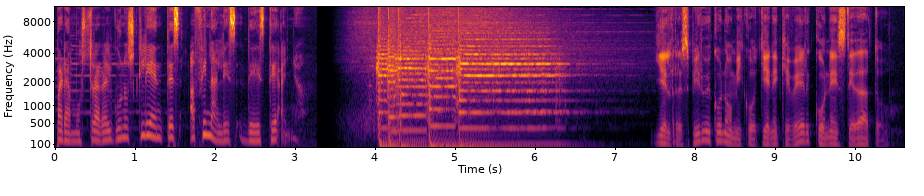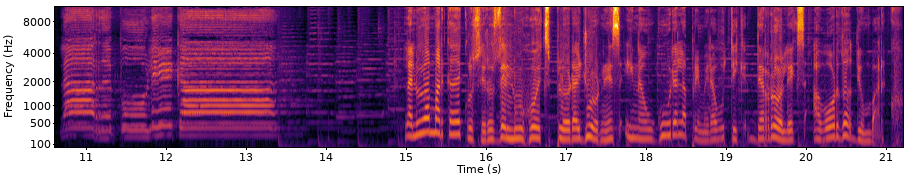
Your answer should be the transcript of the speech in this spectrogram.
para mostrar a algunos clientes a finales de este año. Y el respiro económico tiene que ver con este dato. La República. La nueva marca de cruceros de lujo Explora Journeys inaugura la primera boutique de Rolex a bordo de un barco.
